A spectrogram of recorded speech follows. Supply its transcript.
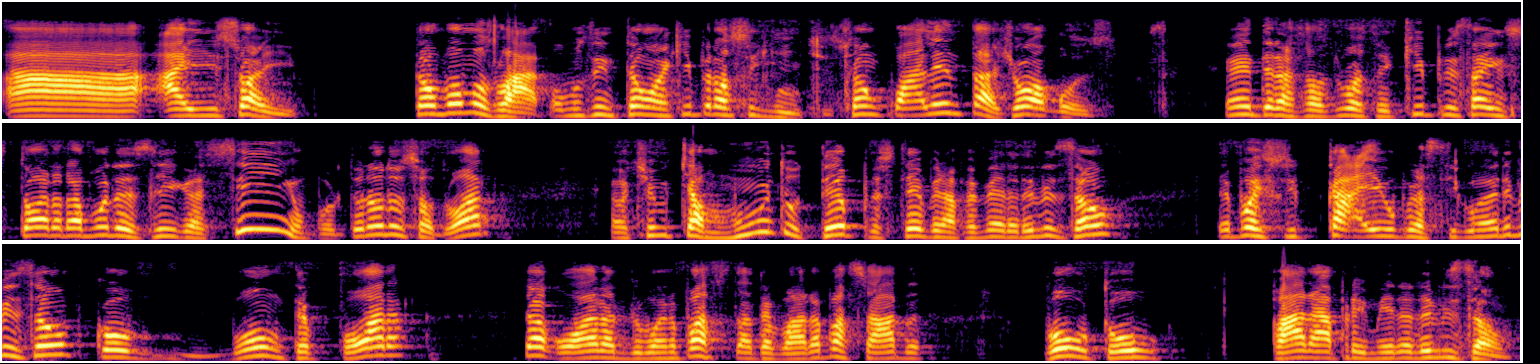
a, a isso aí. Então vamos lá, vamos então aqui para o seguinte, são 40 jogos entre essas duas equipes na história da Bundesliga. Sim, o Fortuna Düsseldorf é um time que há muito tempo esteve na primeira divisão, depois caiu para a segunda divisão, ficou um bom tempo fora, agora, do ano passado, da temporada passada, voltou para a primeira divisão.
